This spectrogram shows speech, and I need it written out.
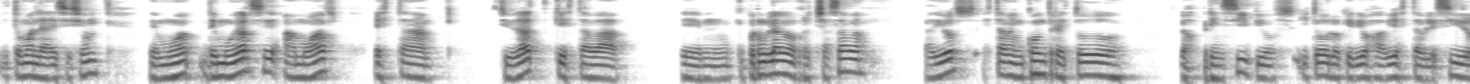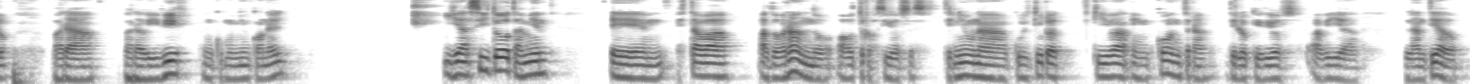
y toman la decisión de, mudarse a Moab, esta ciudad que estaba, em, que por un lado rechazaba a Dios, estaba en contra de todos los principios y todo lo que Dios había establecido para, para vivir en comunión con Él. Y así todo también eh, estaba adorando a otros dioses. Tenía una cultura que iba en contra de lo que Dios había planteado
